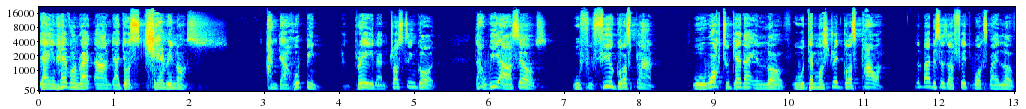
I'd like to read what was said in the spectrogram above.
They're in heaven right now and they're just cheering us. And they're hoping and praying and trusting God that we ourselves will fulfill God's plan. We will walk together in love. We will demonstrate God's power. The Bible says that faith works by love.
